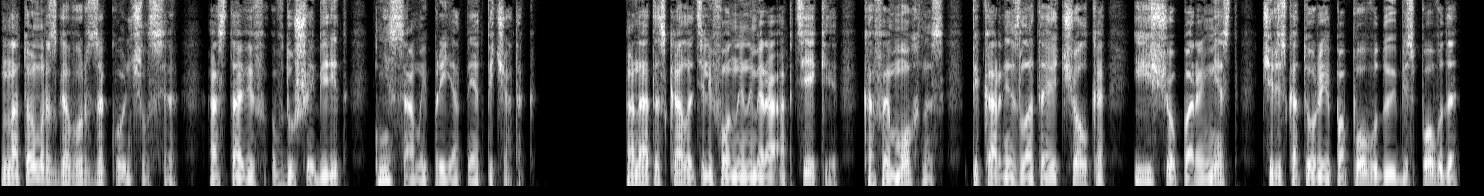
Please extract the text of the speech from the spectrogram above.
На том разговор закончился, оставив в душе Берит не самый приятный отпечаток. Она отыскала телефонные номера аптеки, кафе «Мохнос», пекарня «Золотая челка» и еще пары мест, через которые по поводу и без повода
